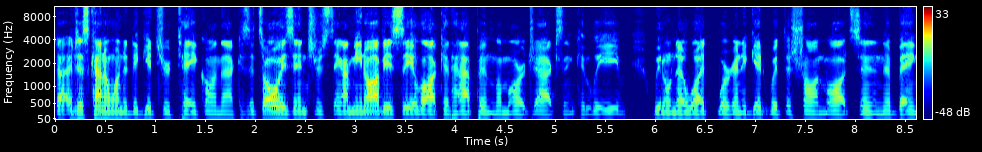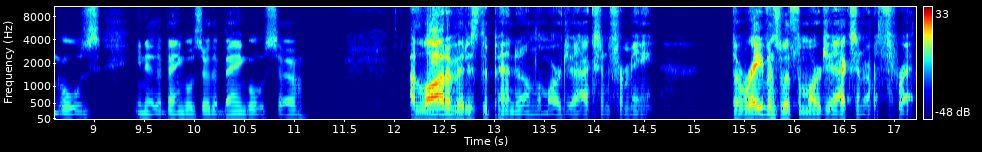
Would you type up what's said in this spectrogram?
I just kind of wanted to get your take on that because it's always interesting. I mean, obviously, a lot can happen. Lamar Jackson could leave. We don't know what we're going to get with the Deshaun Watson and the Bengals. You know, the Bengals are the Bengals. So a lot of it is dependent on Lamar Jackson for me. The Ravens with Lamar Jackson are a threat.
